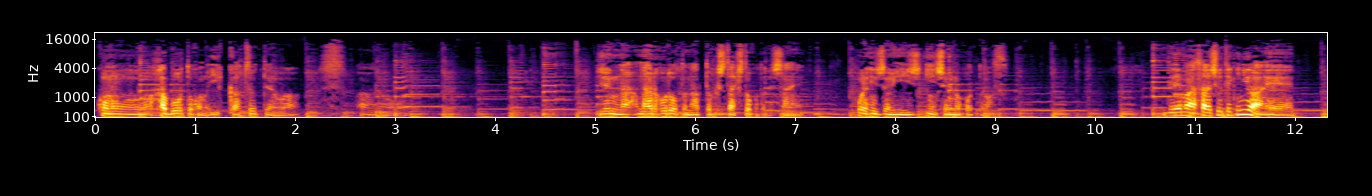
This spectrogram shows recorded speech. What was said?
このハブ男の一喝っていうのは、あのー、非常にな、なるほどと納得した一言でしたね。これ非常に印象に残ってます。で、まあ最終的には、えー、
